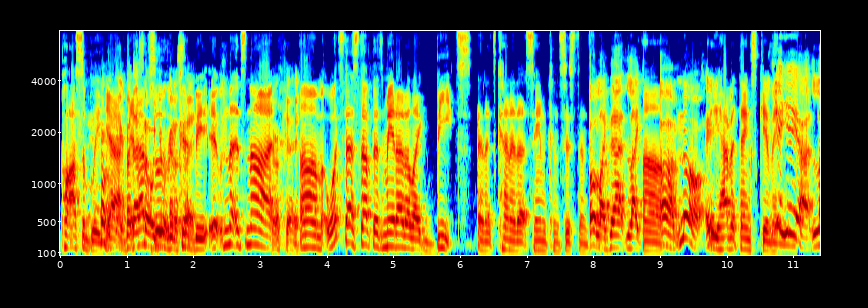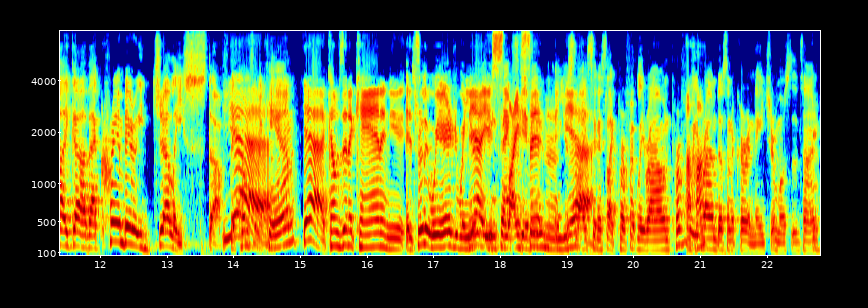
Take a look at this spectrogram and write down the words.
Possibly, yeah. but it that's not what you were gonna could say. be. It, it's not. Okay. Um, what's that stuff that's made out of like beets and it's kind of that same consistency? Oh, like that, like um, no, it, you have at Thanksgiving. yeah, yeah, yeah, like uh, that cranberry jelly stuff that Yeah. comes in a can. Yeah, it comes in a can and you. It's really weird when you're Yeah, you eating slice it Thanksgiving and- you yeah. slice it. It's like perfectly round. Perfectly Uh-huh. round doesn't occur in nature most of the time,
